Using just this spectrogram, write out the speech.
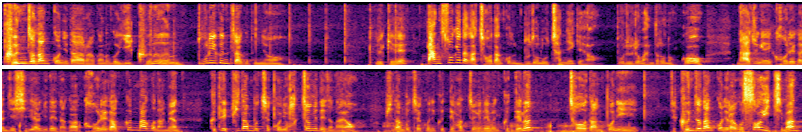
근저당권이다라고 하는 거. 이 근은 뿌리 근자거든요. 이렇게 땅 속에다가 저당권을 묻어 놓자는 얘기예요. 뿌리를 만들어 놓고 나중에 거래가 이제 실리하게 되다가 거래가 끝나고 나면 그때 피담보 채권이 확정이 되잖아요. 피담보 채권이 그때 확정이 되면 그때는 저당권이 근저당권이라고 써 있지만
